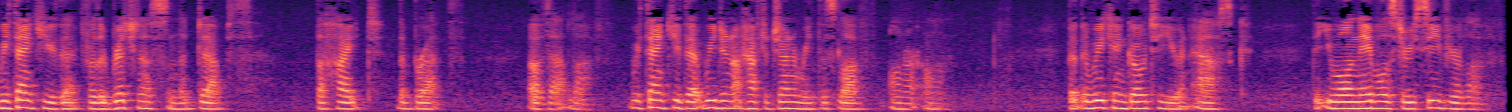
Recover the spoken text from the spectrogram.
We thank you that for the richness and the depth, the height, the breadth of that love. We thank you that we do not have to generate this love on our own, but that we can go to you and ask that you will enable us to receive your love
